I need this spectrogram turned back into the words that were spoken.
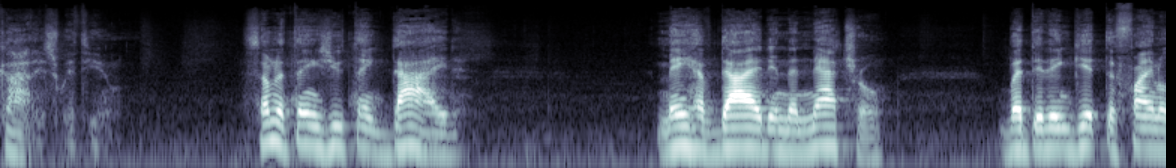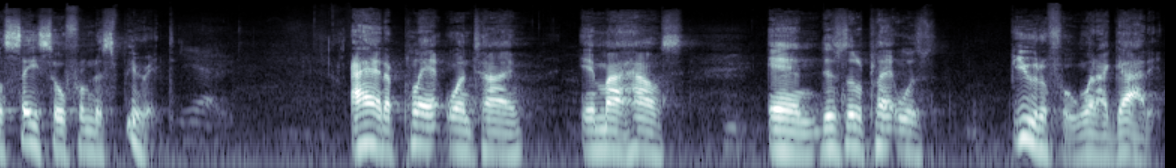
God is with you. Some of the things you think died may have died in the natural, but they didn't get the final say so from the spirit. I had a plant one time in my house, and this little plant was beautiful when I got it.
